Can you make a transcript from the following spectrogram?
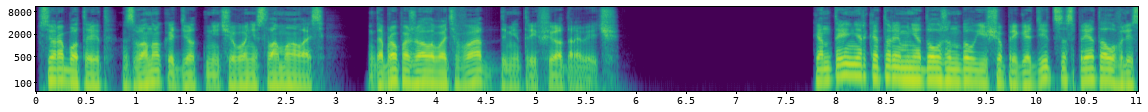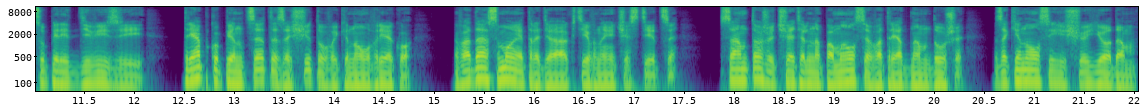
Все работает, звонок идет, ничего не сломалось. Добро пожаловать в ад, Дмитрий Федорович. Контейнер, который мне должен был еще пригодиться, спрятал в лесу перед дивизией. Тряпку, пинцет и защиту выкинул в реку. Вода смоет радиоактивные частицы. Сам тоже тщательно помылся в отрядном душе, закинулся еще йодом,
